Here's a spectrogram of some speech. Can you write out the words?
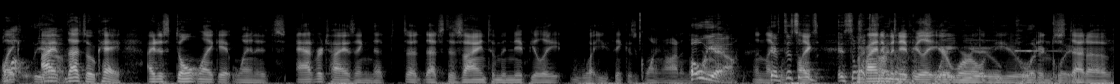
Oh, like Well, I, that's okay. I just don't like it when it's advertising that's that's designed to manipulate what you think is going on in the Oh, world. yeah. and like, If like trying to trying to manipulate your persuade you worldview instead of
